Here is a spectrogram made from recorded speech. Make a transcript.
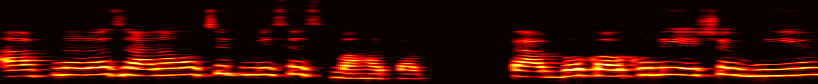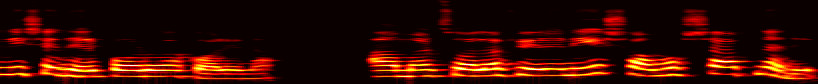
আপনারও জানা উচিত মিসেস মাহতাব, কাব্য কখনোই এসব নিয়ম নিষেধের পরোয়া করে না। আমার চলাফেরা নিয়ে সমস্যা আপনাদের।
